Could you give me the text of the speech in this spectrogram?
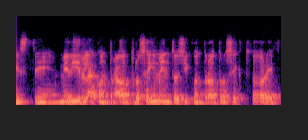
este, medirla contra otros segmentos y contra otros sectores,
